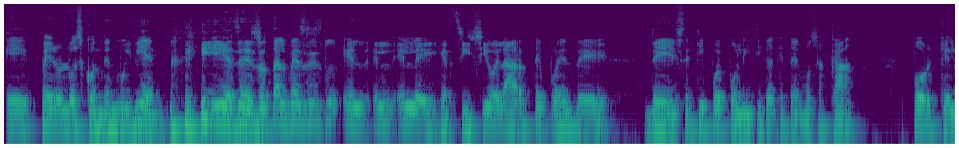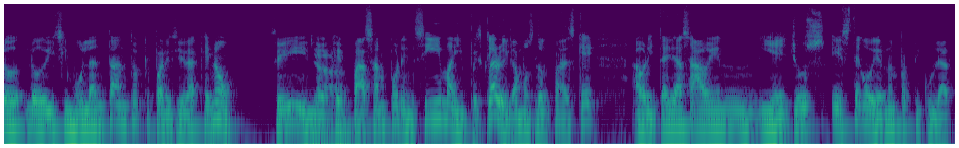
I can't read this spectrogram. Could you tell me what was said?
eh, pero lo esconden muy bien. y es eso tal vez es el, el- el ejercicio, el arte, pues, de, de ese tipo de política que tenemos acá, porque lo, lo disimulan tanto que pareciera que no. Sí, y lo que pasan por encima y pues claro, digamos, lo que pasa es que ahorita ya saben y ellos, este gobierno en particular,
